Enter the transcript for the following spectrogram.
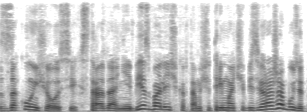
Закончилось их страдание без болельщиков. Там еще три матча без виража будет.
